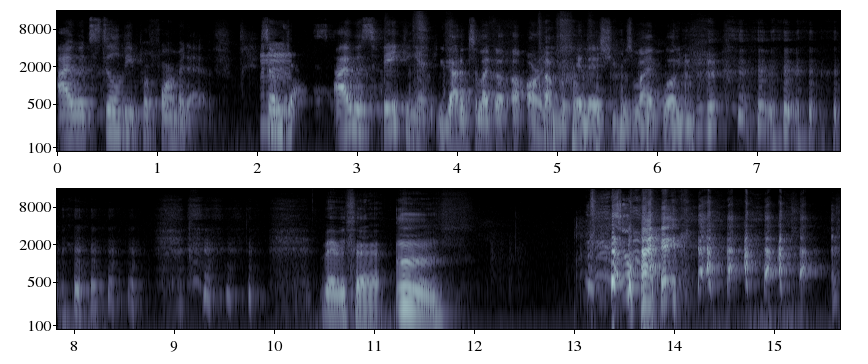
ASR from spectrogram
I would still be performative. So Mm. Yes, I was faking it. We got into like a, a argument, and then she was like, "Well, you." Baby said, mm. like,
